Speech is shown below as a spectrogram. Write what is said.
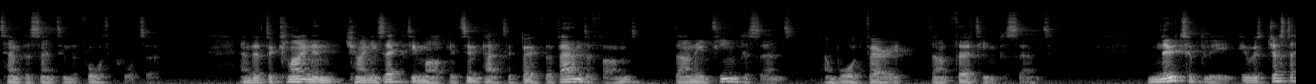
10% in the fourth quarter. And the decline in Chinese equity markets impacted both the Vanda Fund, down 18%, and Ward Ferry, down 13%. Notably, it was just a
